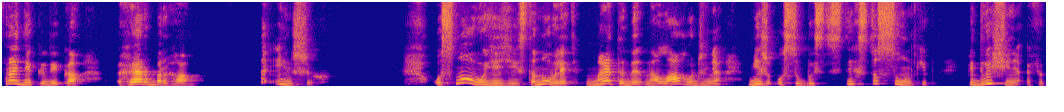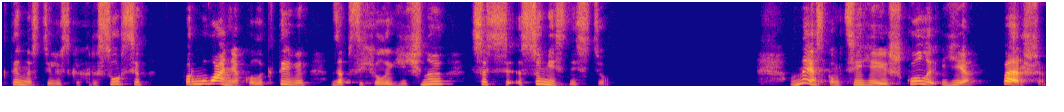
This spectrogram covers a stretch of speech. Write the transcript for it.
Фредеріка Герберга та інших. Основу її становлять методи налагодження міжособистісних стосунків, підвищення ефективності людських ресурсів, формування колективів за психологічною сумісністю. Внеском цієї школи є перше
